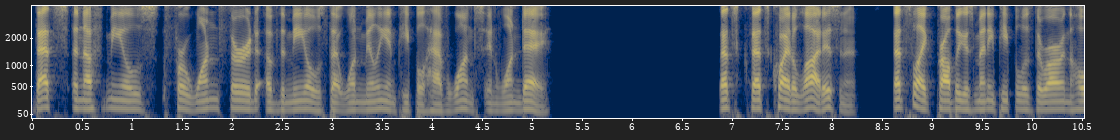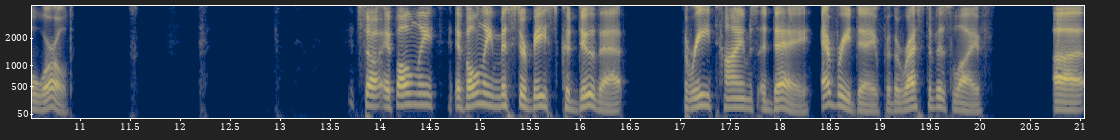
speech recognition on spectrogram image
that's enough meals for one third of the meals that 1 million people have once in one day. That's that's quite a lot, isn't it? That's like probably as many people as there are in the whole world. so if only if only Mr. Beast could do that three times a day, every day for the rest of his life, uh,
